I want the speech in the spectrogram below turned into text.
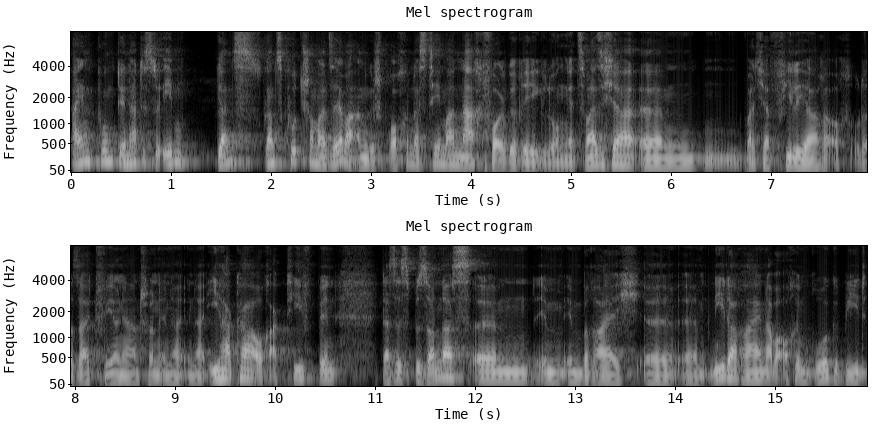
ein Punkt, den hattest du eben ganz, ganz kurz schon mal selber angesprochen, das Thema Nachfolgeregelung. Jetzt weiß ich ja, ähm, weil ich ja viele Jahre auch oder seit vielen Jahren schon in der, in der IHK auch aktiv bin, dass es besonders ähm, im, im Bereich äh, äh, Niederrhein, aber auch im Ruhrgebiet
